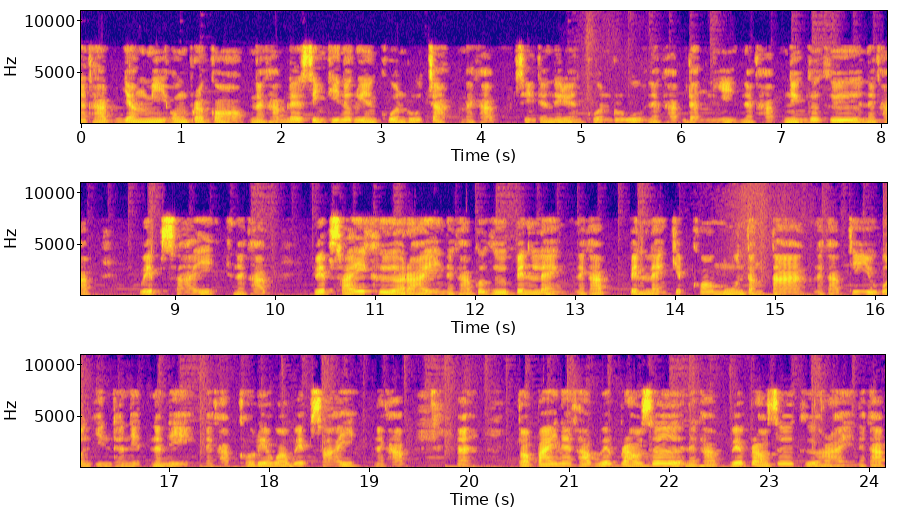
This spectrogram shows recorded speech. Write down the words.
นะครับยังมีองค์ประกอบนะครับ และสิ่งที่นักเรียนควรรู้จักนะครับ สิ่งที่นักเรียนควรรู้นะครับ ดังนี้นะครับหก็คือนะครับเว็บไซต์นะครับเว็บไซต์คืออะไรนะครับ ก็คือเป็นแหล่งนะครับ เป็นแหล่งเก็บข้อมูลต่างๆนะครับ ที่อยู่บนอินเทอร์เน็ตนั่นเองนะครับเขาเรียกว่าเว็บไซต์นะครับอะต่อไปนะครับเว็บเบราว์เซอร์นะครับ เว็บเบราว์เซอร์คืออะไรนะครับ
